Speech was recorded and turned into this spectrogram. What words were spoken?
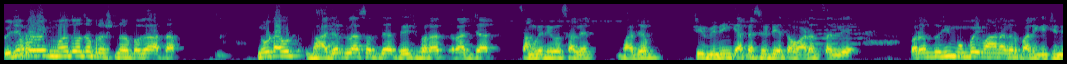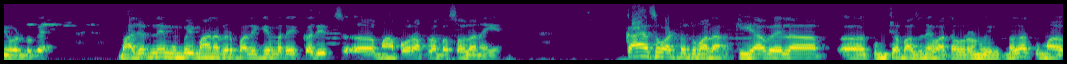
विजय भाऊ एक महत्त्वाचा प्रश्न बघा आता नो डाऊट भाजपला सध्या देशभरात राज्यात चांगले दिवस आलेत. भाजपची विनिंग कॅपॅसिटी आता वाढत चालली आहे. परंतु ही मुंबई महानगरपालिकेची निवडणूक आहे. भाजपने मुंबई महानगरपालिकेमध्ये कधीच महापौर आपला बसवला नाहीये. काय असं वाटतं तुम्हाला की या वेळेला तुमच्या बाजूने वातावरण होईल? बघा तुम्हाला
